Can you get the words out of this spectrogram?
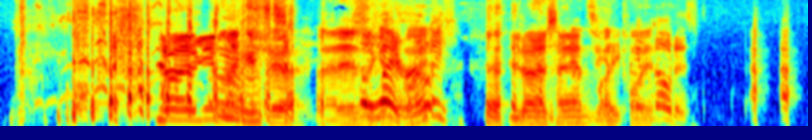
you know what I mean? Like, That's true. That is No a good way, point. really? you know what I'm saying? That's a good Like, I point. didn't notice.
